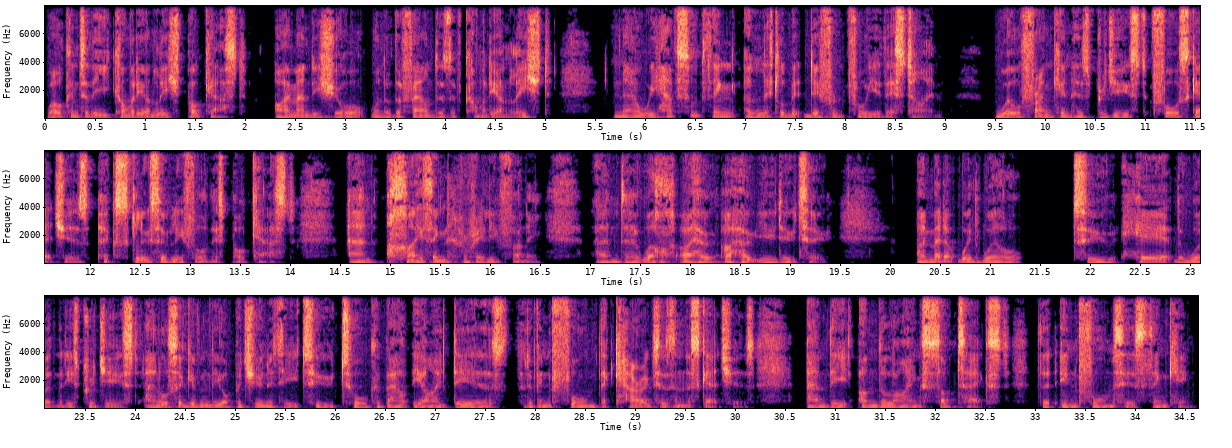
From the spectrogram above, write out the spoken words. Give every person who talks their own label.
Speaker 1: Welcome to the Comedy Unleashed podcast. I'm Andy Shaw, one of the founders of Comedy Unleashed. Now, we have something a little bit different for you this time. Will Franken has produced four sketches exclusively for this podcast, and I think they're really funny. And uh, well, I hope I hope you do too. I met up with Will to hear the work that he's produced and also give him the opportunity to talk about the ideas that have informed the characters in the sketches and the underlying subtext that informs his thinking.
